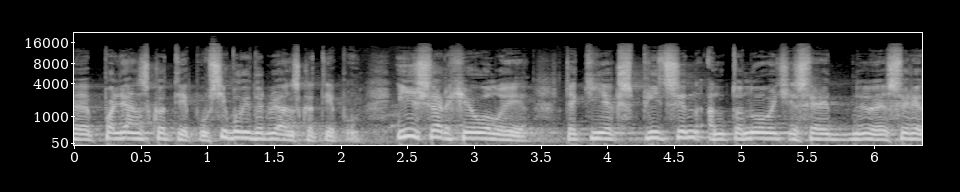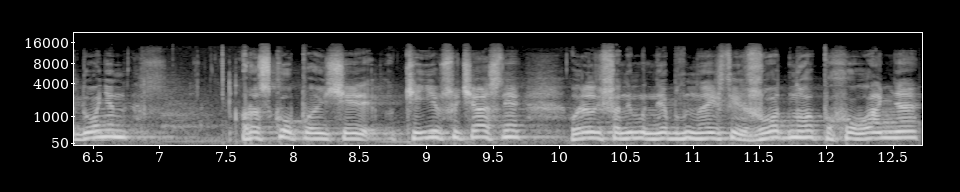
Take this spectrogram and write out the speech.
е, полянського типу, всі були дерев'янського типу. Інші археологи, такі як Спіцин, Антонович і е, Середонін, розкопуючи Київ сучасний, говорили, що не, знайшли жодного поховання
